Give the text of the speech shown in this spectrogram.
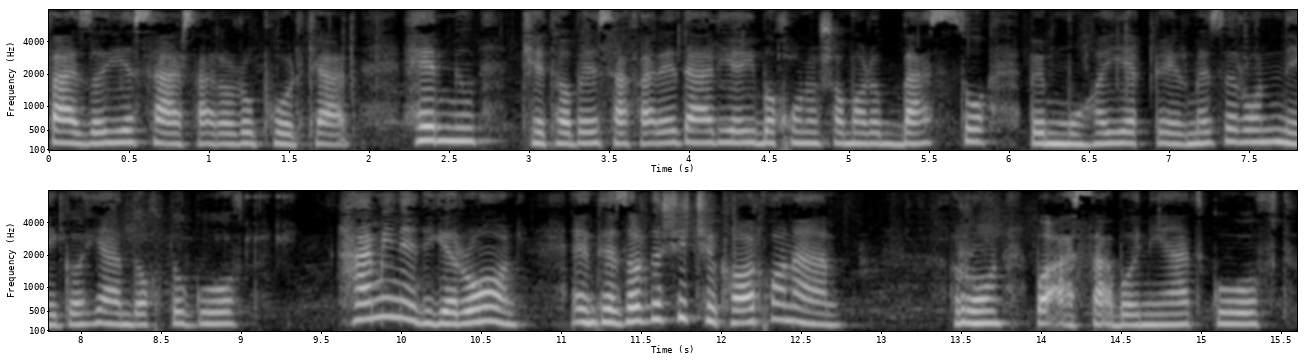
فضای سرسرا رو پر کرد. هرمیون کتاب سفر دریایی با خون شما رو بست و به موهای قرمز رون نگاهی انداخت و گفت همینه دیگه رون انتظار داشتی چه کار کنن رون با عصبانیت گفت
